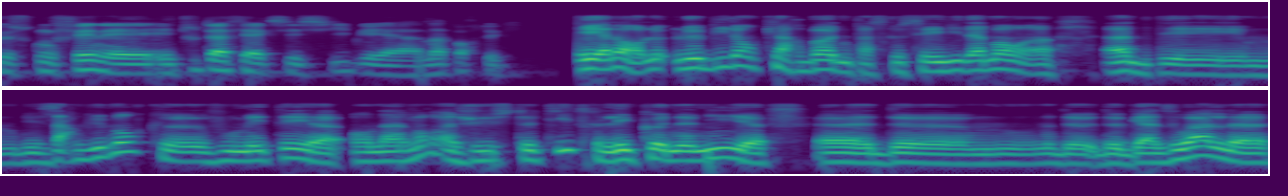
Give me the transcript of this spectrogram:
ce qu'on fait est, tout à fait accessible et à n'importe qui. Et alors, le, bilan carbone, parce que c'est évidemment un, des, arguments que vous mettez euh, en avant à juste titre, l'économie euh, de, de, gasoil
